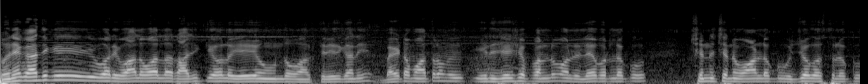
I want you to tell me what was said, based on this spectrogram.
సోనియా గాంధీకి మరి వాళ్ళ వాళ్ళ రాజకీయాల్లో ఏం ఉందో మాకు తెలియదు కానీ బయట మాత్రం ఈయన చేసే పనులు వాళ్ళ లేబర్లకు చిన్న చిన్న వాళ్ళకు ఉద్యోగస్తులకు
